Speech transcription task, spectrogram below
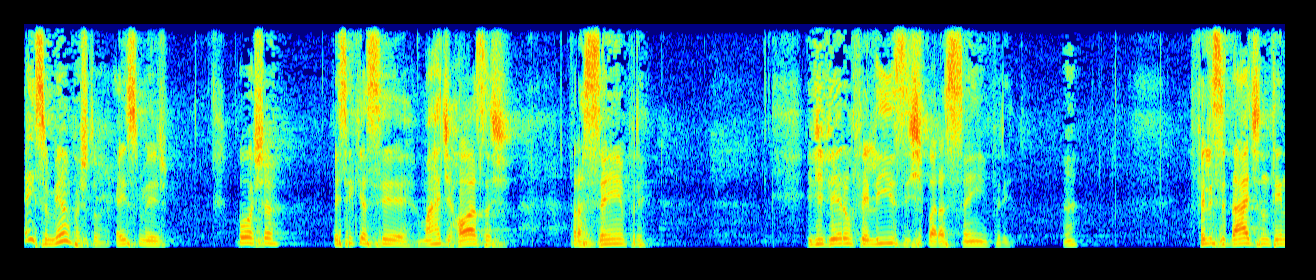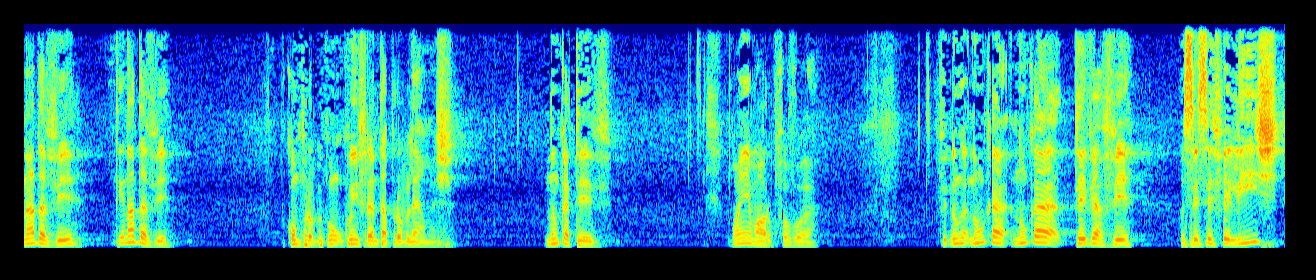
É isso mesmo, pastor? É isso mesmo. Poxa, pensei que ia ser mar de rosas para sempre. E viveram felizes para sempre. Felicidade não tem nada a ver, tem nada a ver com, com, com enfrentar problemas. Nunca teve. Põe aí, Mauro, por favor. Nunca, nunca teve a ver você ser feliz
